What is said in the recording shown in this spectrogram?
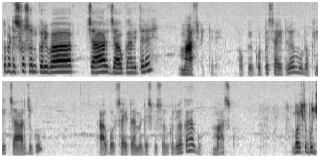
तब डिस्कशन करवा चार जाओ क्या भितर मस भितर ओके गोटे सैड्रे मुझ रखिली चार्ज को आ गोटे सैड्रे डिस्कसन करवा क्या मस को भल से बुझ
